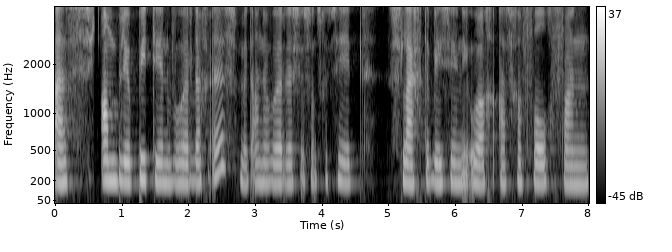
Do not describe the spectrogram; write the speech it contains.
As amblyopie teenwoordig is, met ander woorde soos ons gesê het, slegte visie in die oog as gevolg van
